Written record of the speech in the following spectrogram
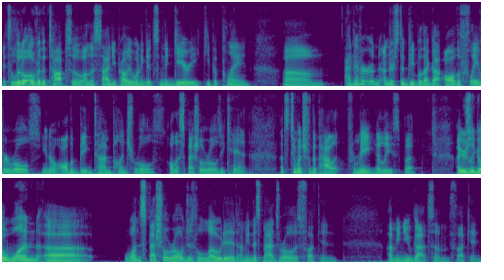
It's a little over the top, so on the side you probably want to get some nigiri, keep it plain. Um, I never understood people that got all the flavor rolls, you know, all the big time punch rolls, all the special rolls. You can't. That's too much for the palate, for me at least. But I usually go one uh one special roll just loaded. I mean, this Mads roll is fucking I mean, you got some fucking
